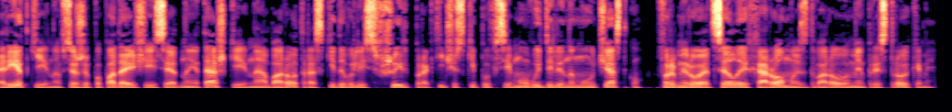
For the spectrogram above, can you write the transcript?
Редкие, но все же попадающиеся одноэтажки, наоборот, раскидывались вширь практически по всему выделенному участку, формируя целые хоромы с дворовыми пристройками.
